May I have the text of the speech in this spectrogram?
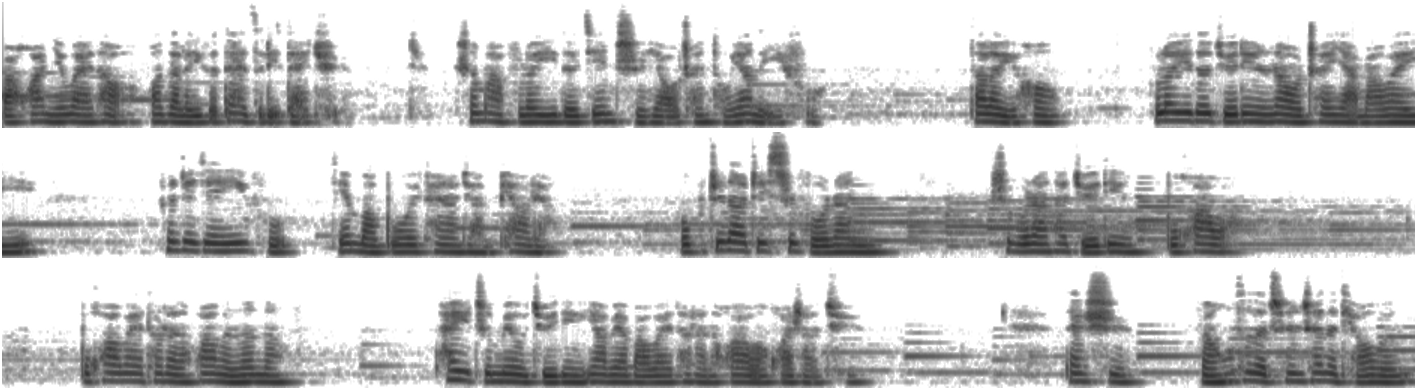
把花呢外套放在了一个袋子里带去，生怕弗洛伊德坚持要我穿同样的衣服。到了以后，弗洛伊德决定让我穿亚麻外衣。穿这件衣服，肩膀部位看上去很漂亮。我不知道这是否让是否让他决定不画不画外套上的花纹了呢？他一直没有决定要不要把外套上的花纹画上去。但是粉红色的衬衫的条纹，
